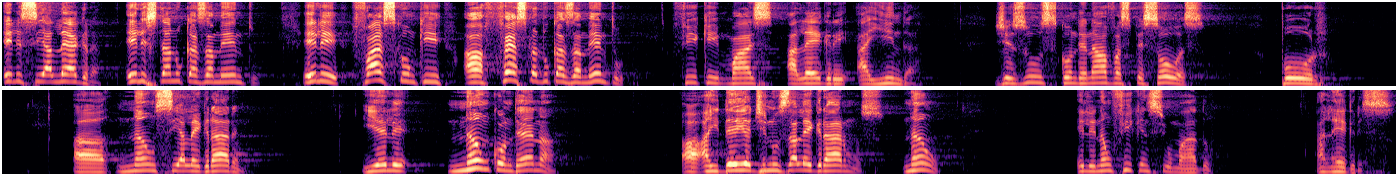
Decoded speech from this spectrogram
Ele se alegra. Ele está no casamento ele faz com que a festa do casamento fique mais alegre ainda. Jesus condenava as pessoas por uh, não se alegrarem. E ele não condena a, a ideia de nos alegrarmos. Não. Ele não fica enciumado. Alegres.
